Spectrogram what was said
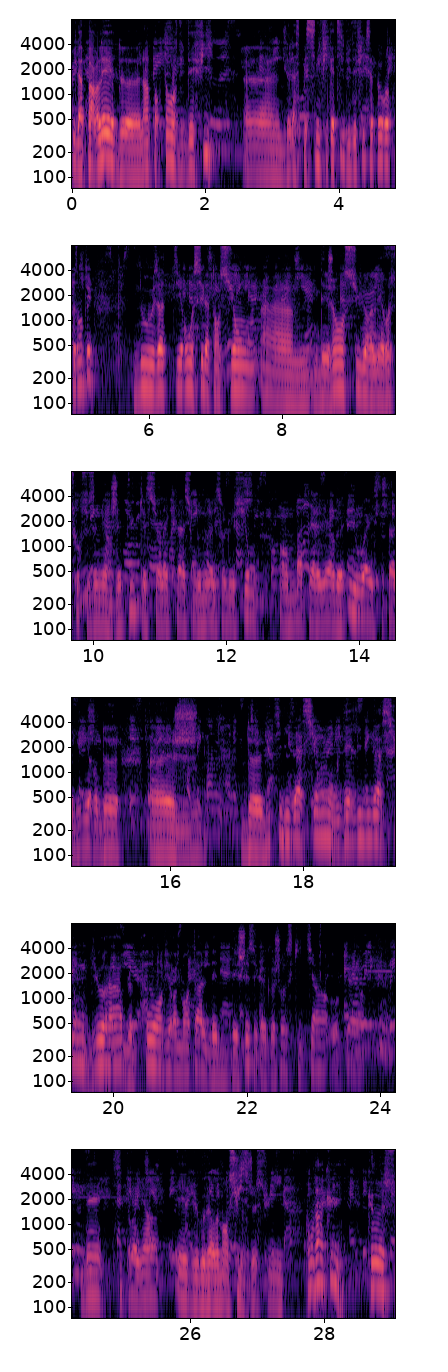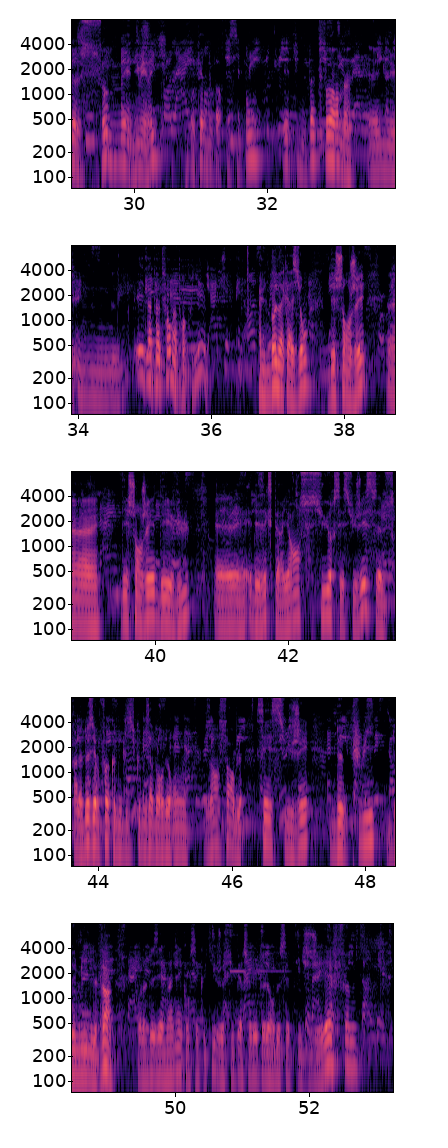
Il, a parlé de l'importance du défi, de l'aspect significatif du défi que ça peut représenter. Nous attirons aussi l'attention euh, des gens sur les ressources énergétiques et sur la création de nouvelles solutions en matière de e-waste, c'est-à-dire euh, d'utilisation ou d'élimination durable pro-environnementale des déchets. C'est quelque chose qui tient au cœur des citoyens et du gouvernement suisse. Je suis convaincu que ce sommet numérique auquel nous participons est une plateforme et de la plateforme appropriée, une bonne occasion d'échanger euh, des vues euh, et des expériences sur ces sujets. Ce sera la deuxième fois que nous, que nous aborderons ensemble ces sujets depuis 2020. Pour la deuxième année consécutive, je suis persuadé que lors de cette IGF,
